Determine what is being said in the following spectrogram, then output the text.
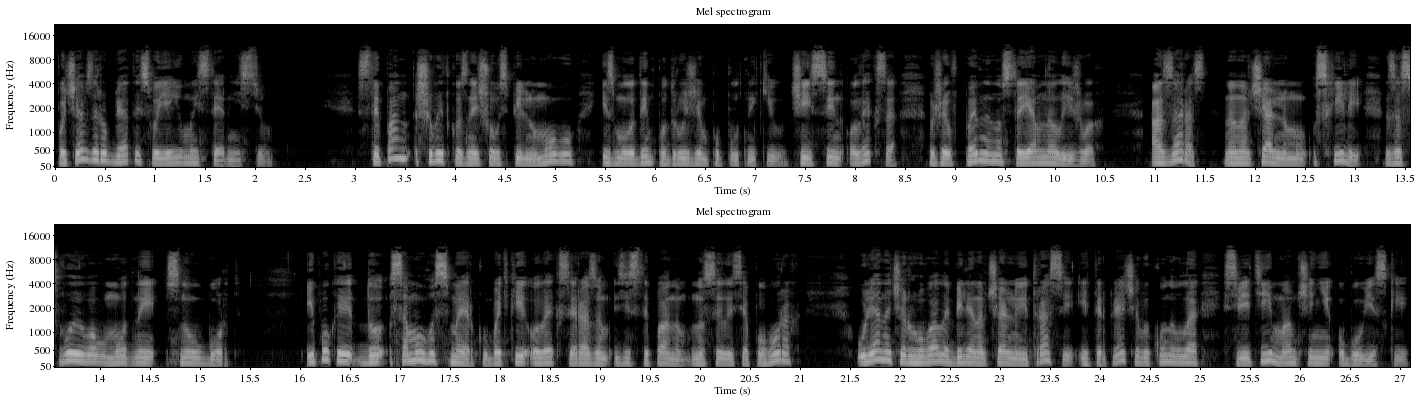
почав заробляти своєю майстерністю. Степан швидко знайшов спільну мову із молодим подружжям попутників, чий син Олекса вже впевнено стояв на лижвах, а зараз на навчальному схилі засвоював модний сноуборд. І поки до самого смерку батьки Олекси разом зі Степаном носилися по горах, Уляна чергувала біля навчальної траси і терпляче виконувала святі мамчині обов'язки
